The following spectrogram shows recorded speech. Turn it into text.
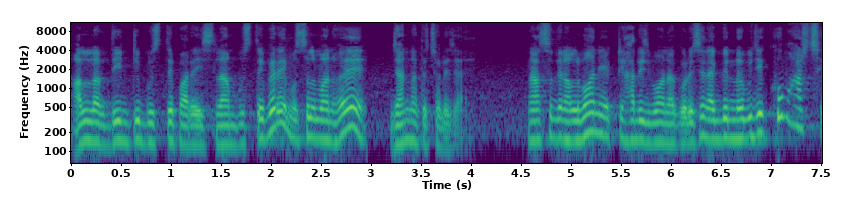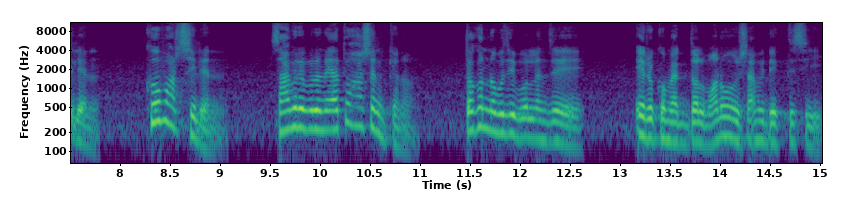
আল্লাহর দিনটি বুঝতে পারে, ইসলাম বুঝতে পেরে মুসলমান হয়ে জান্নাতে চলে যায়। নাসুদ্দিন আলবানি একটি হাদিস বর্ণনা করেছেন, একদিন নবীজি খুব হাসছিলেন খুব হাসছিলেন। সাহাবিরা বললেন, এত হাসেন কেন? তখন নবীজি বললেন যে, এরকম একদল মানুষ আমি দেখতেছি।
